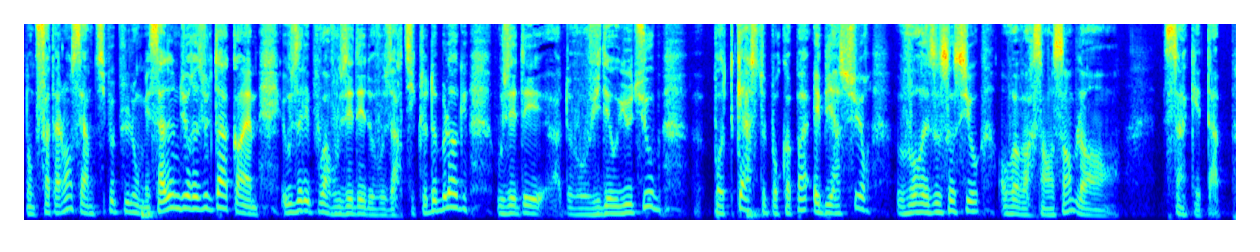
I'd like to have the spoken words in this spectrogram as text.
Donc fatalement, c'est un petit peu plus long, mais ça donne du résultat quand même. Et vous allez pouvoir vous aider de vos articles de blog, vous aider euh, de vos vidéos YouTube, euh, podcast, pourquoi pas, et bien sûr, vos réseaux sociaux. On va voir ça ensemble en cinq étapes.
